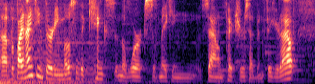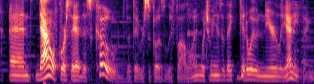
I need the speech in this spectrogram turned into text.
Uh, but by 1930, most of the kinks in the works of making sound pictures had been figured out, and now, of course, they had this code that they were supposedly following, which means that they could get away with nearly anything.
